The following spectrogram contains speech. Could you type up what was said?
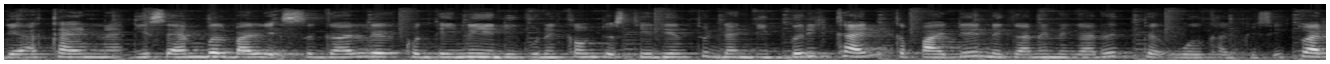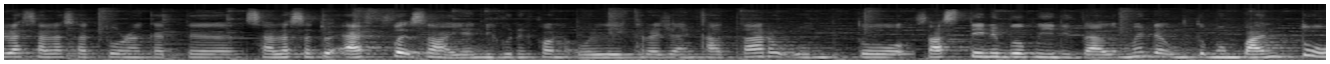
dia akan disassemble balik segala kontainer yang digunakan untuk stadium tu dan diberikan kepada negara-negara third world countries. Itu adalah salah satu orang kata salah satu efforts lah yang digunakan oleh kerajaan Qatar untuk sustainable punya development dan untuk membantu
